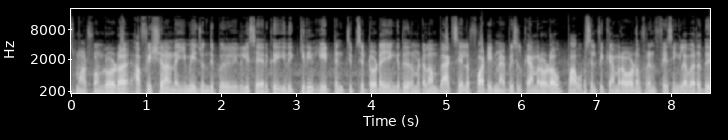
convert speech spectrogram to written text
ஸ்மார்ட் ஃபோனோட அஃபிஷியலான இமேஜ் வந்து இப்போ ரிலீஸ் ஆயிருக்கு. இது கிரீன் எயிட் டென் சிப்செட்டோட எங்குது அது மட்டும் இல்லாமல் பேக் சைடில் ஃபார்ட்டின் மெகாபிக்சல் கேமராவோட பாப் செல்ஃபி கேமராவோட ஃப்ரண்ட் ஃபேசிங்கில் வருது.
